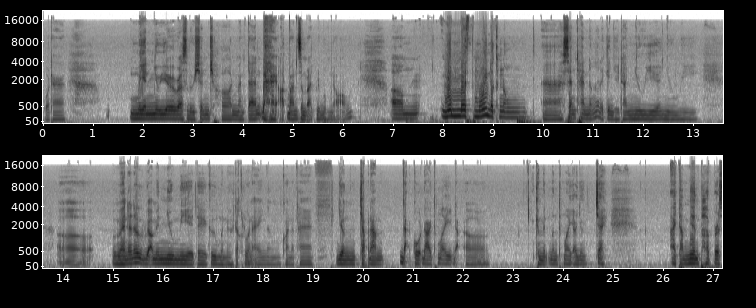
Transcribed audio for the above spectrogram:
ព្រោះថា មាន New Year resolution ច្រើនមែនតើដែលអត់បានសម្រេចដូចបំណងអឺមាន myth មួយនៅក្នុងអា sentence ហ្នឹងដែលគេនិយាយថា New Year New Me អឺមែនទេវាអត់មាន new me ទេ គឺមនុស្សតែខ្លួនឯងនឹងគ្រាន់តែថាយើងចាប់ផ្ដើមដាក់គោលដៅថ្មីដាក់អឺ commitment ថ្មីឲ្យយើងចេះអាចថាមាន purpose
